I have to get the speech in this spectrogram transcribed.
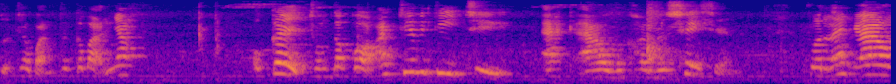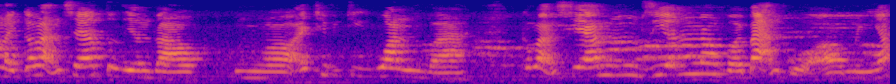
dựa theo bản thân các bạn nhé. Ok, chúng ta có activity 2, act out the conversation. Phần act out này các bạn sẽ tự điền vào uh, activity 1 và các bạn sẽ diễn với bạn của ờ, mình nhé.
